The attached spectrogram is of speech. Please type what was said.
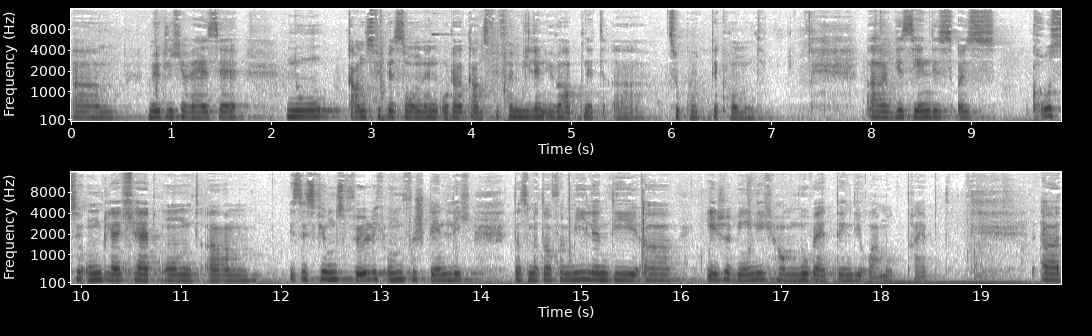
ähm, möglicherweise nur ganz viele Personen oder ganz viele Familien überhaupt nicht äh, zugute kommt. Äh, wir sehen das als große Ungleichheit und ähm, es ist für uns völlig unverständlich, dass man da Familien, die äh, eh schon wenig haben, nur weiter in die Armut treibt. Äh,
